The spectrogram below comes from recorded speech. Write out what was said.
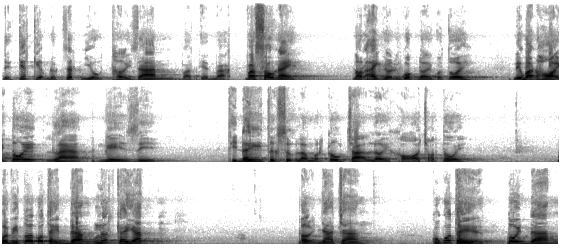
để tiết kiệm được rất nhiều thời gian và tiền bạc. Và sau này nó đã ảnh hưởng đến cuộc đời của tôi. Nếu bạn hỏi tôi là nghề gì thì đây thực sự là một câu trả lời khó cho tôi. Bởi vì tôi có thể đang lướt kayak ở Nha Trang, cũng có thể tôi đang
